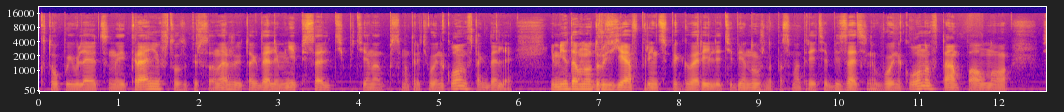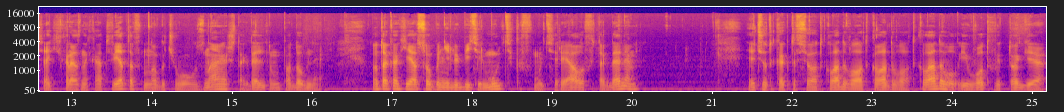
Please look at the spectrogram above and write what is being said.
кто появляется на экране, что за персонажи и так далее. Мне писали, типа, тебе надо посмотреть «Войны клонов» и так далее. И мне давно друзья, в принципе, говорили, тебе нужно посмотреть обязательно «Войны клонов», там полно всяких разных ответов, много чего узнаешь и так далее и тому подобное. Но так как я особо не любитель мультиков, мультсериалов и так далее, я что-то как-то все откладывал, откладывал, откладывал, и вот в итоге,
